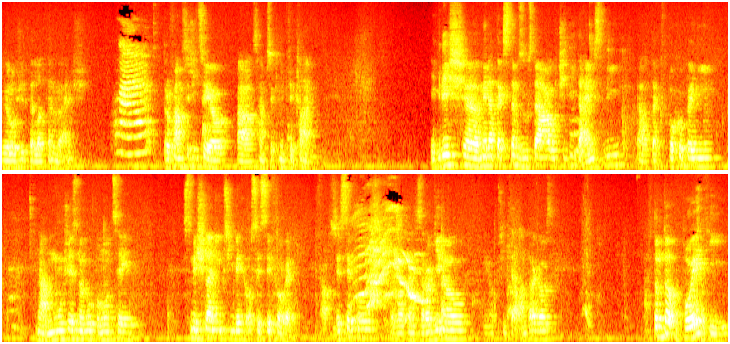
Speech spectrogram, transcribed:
vyložit tenhle ten verš? Troufám si říct jo a sám se k ní přikláním. I když eh, mi na textem zůstává určitý tajemství, tak v pochopení nám může znovu pomoci smyšlený příběh o Sisyfovi. Sisyfus, to byl ten s rodinou, jeho přítel Antragos. A v tomto pojetí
